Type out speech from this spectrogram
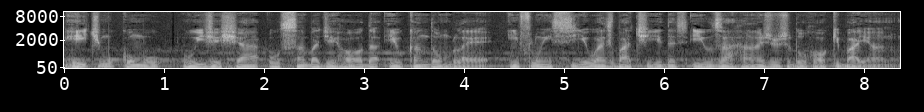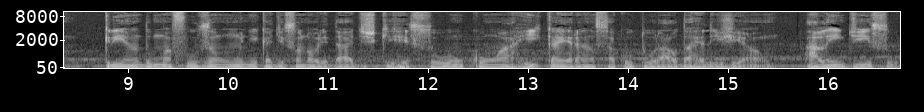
Ritmo como o ijexá, o samba de roda e o candomblé influenciam as batidas e os arranjos do rock baiano, criando uma fusão única de sonoridades que ressoam com a rica herança cultural da religião. Além disso,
